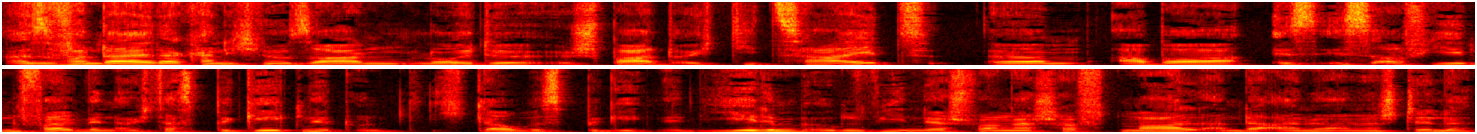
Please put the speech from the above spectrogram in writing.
Also von daher, da kann ich nur sagen, Leute, spart euch die Zeit, ähm, aber es ist auf jeden Fall, wenn euch das begegnet, und ich glaube, es begegnet jedem irgendwie in der Schwangerschaft mal an der einen oder anderen Stelle,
